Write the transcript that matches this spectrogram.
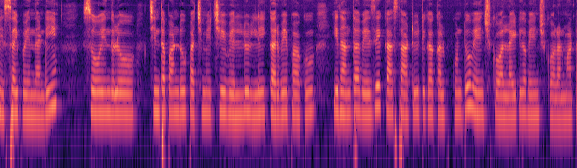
మిస్ అయిపోయిందండి. సో ఇందులో చింతపండు పచ్చిమిర్చి వెల్లుల్లి కరివేపాకు ఇదంతా వేసి కాస్త అటు ఇటుగా కలుపుకుంటూ వేయించుకోవాలి లైట్గా వేయించుకోవాలన్నమాట.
